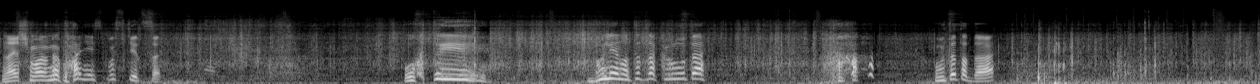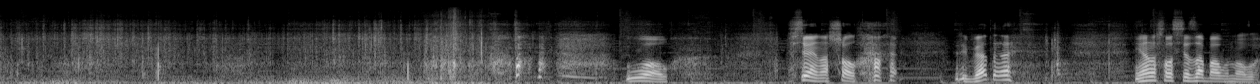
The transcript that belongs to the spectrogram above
Значит, можно по ней спуститься. Ух ты! Блин, вот это круто! Вот это да! Вау! Все, я нашел. Ребята, я нашел себе забаву новую.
